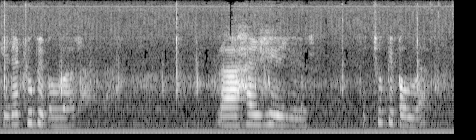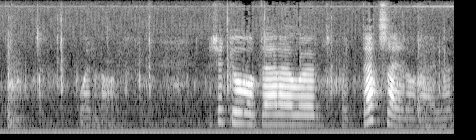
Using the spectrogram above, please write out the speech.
Okay, there are two people left. Uh, I hear you. There are two people left. Why don't I? I should go up that island, like that side of the island.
